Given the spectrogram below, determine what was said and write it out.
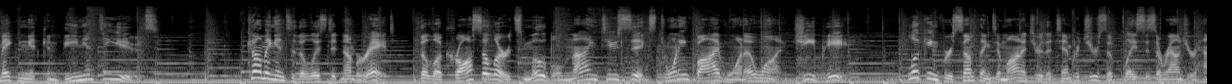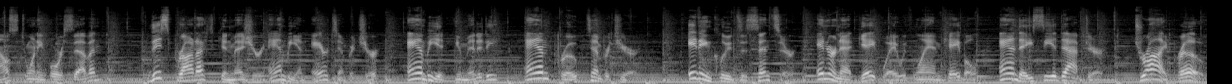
making it convenient to use. Coming into the list at number 8, the La Crosse Alerts Mobile 926-25101 GP. Looking for something to monitor the temperatures of places around your house 24-7? This product can measure ambient air temperature, ambient humidity, and probe temperature. It includes a sensor, internet gateway with LAN cable, and AC adapter, Dry Probe.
